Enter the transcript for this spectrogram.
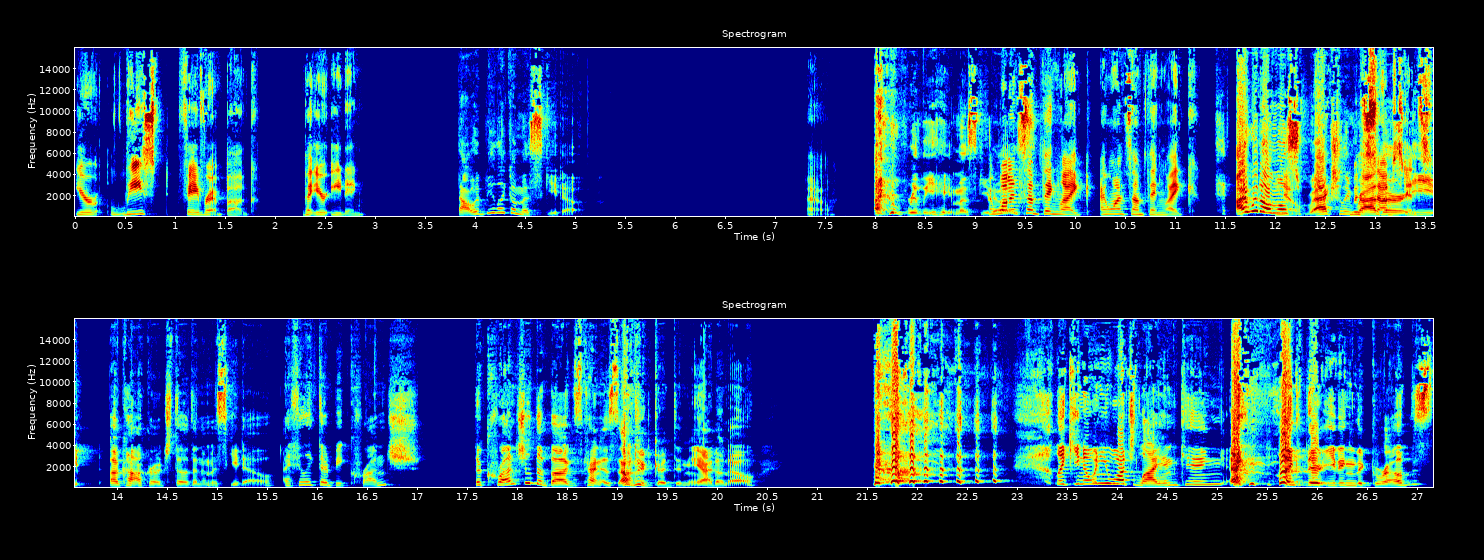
your least favorite bug that you're eating. That would be like a mosquito. Oh. I really hate mosquitoes. I want something like I want something like I would almost actually with rather substance. eat a cockroach though than a mosquito. I feel like there'd be crunch. The crunch of the bugs kind of sounded good to me. I don't know. like you know when you watch Lion King and like they're eating the grubs.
